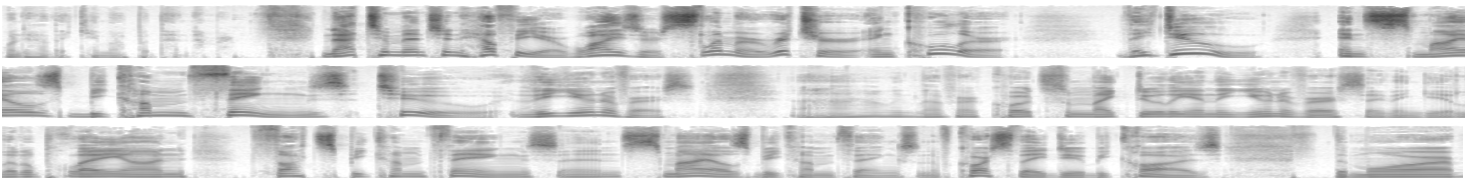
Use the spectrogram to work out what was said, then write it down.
Wonder how they came up with that number. Not to mention healthier, wiser, slimmer, richer, and cooler. They do. And smiles become things too. The universe. Ah, we love our quotes from Mike Dooley in the universe. I think a little play on thoughts become things and smiles become things. And of course they do because the more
